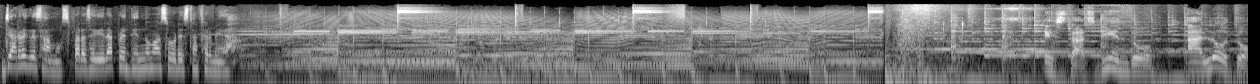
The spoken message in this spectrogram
Ya regresamos para seguir aprendiendo más sobre esta enfermedad. Estás viendo Alodo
